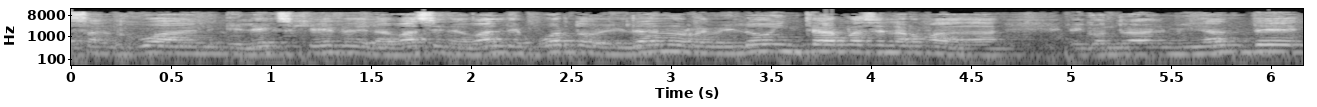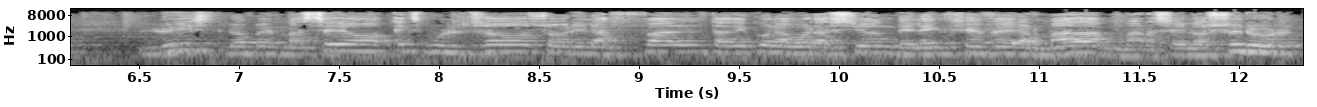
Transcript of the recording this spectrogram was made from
San Juan, el ex jefe de la base naval de Puerto Belgrano, reveló internas en la Armada. El contraalmirante Luis López Maceo expulsó sobre la falta de colaboración del ex jefe de la Armada, Marcelo Surur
